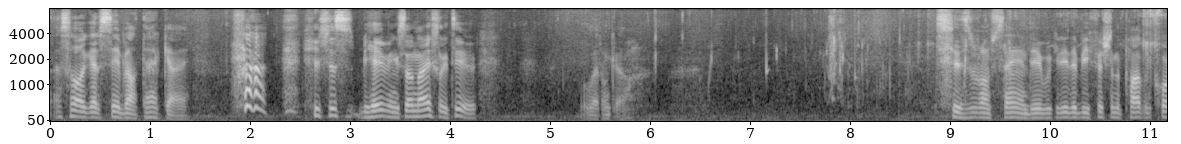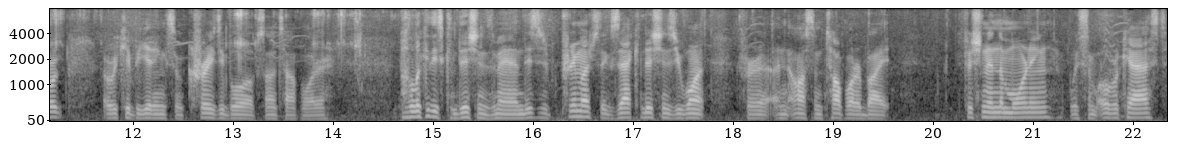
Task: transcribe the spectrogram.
That's all I gotta say about that guy. He's just behaving so nicely too. We'll let him go. This is what I'm saying, dude. We could either be fishing the popping cork or we could be getting some crazy blowups on the top water. But look at these conditions, man. These are pretty much the exact conditions you want for an awesome topwater bite. Fishing in the morning with some overcast,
